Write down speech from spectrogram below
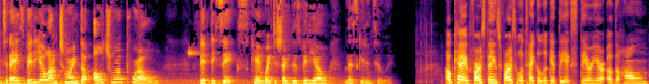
in today's video, I'm touring the Ultra Pro 56. Can't wait to show you this video. Let's get into it. Okay, first things first, we'll take a look at the exterior of the home.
